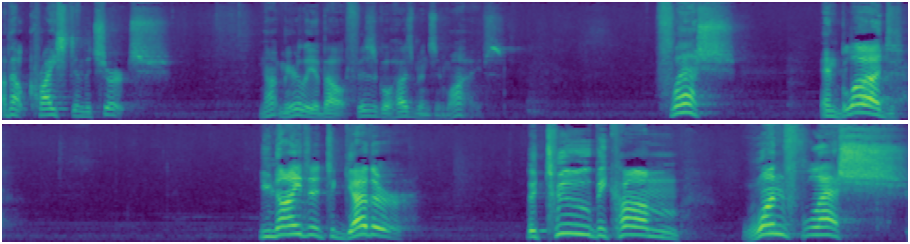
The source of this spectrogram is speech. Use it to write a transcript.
about Christ and the church not merely about physical husbands and wives. Flesh and blood, united together, the two become one flesh,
